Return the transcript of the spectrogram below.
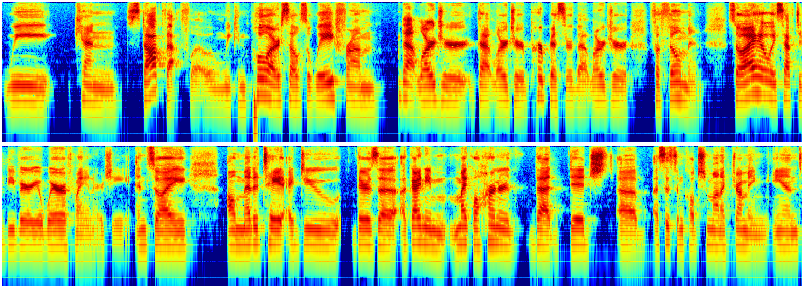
we can stop that flow and we can pull ourselves away from that larger that larger purpose or that larger fulfillment. So i always have to be very aware of my energy. And so i i'll meditate. I do there's a, a guy named michael harner that did uh, a system called shamanic drumming and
